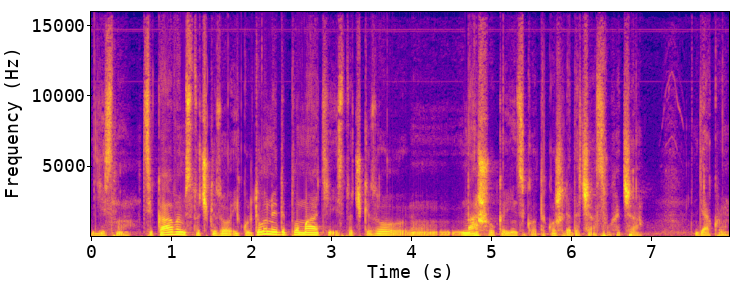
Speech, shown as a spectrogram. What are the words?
дійсно цікавим з точки зору і культурної дипломатії, і з точки зору нашого українського також глядача, слухача. Дякую.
